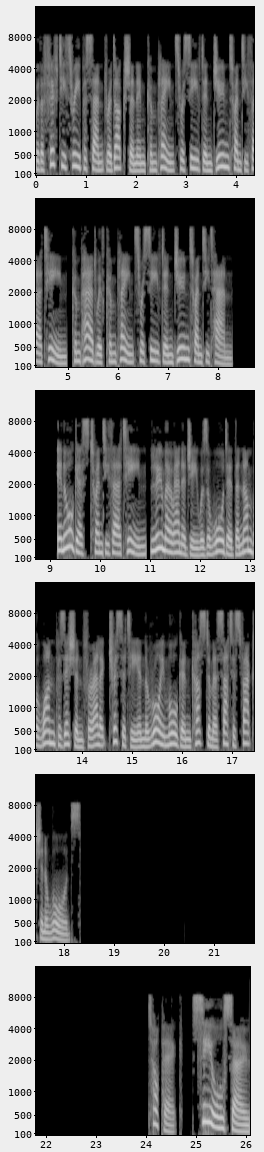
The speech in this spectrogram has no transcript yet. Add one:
with a 53% reduction in complaints received in June 2013, compared with complaints received in June 2010. In August 2013, Lumo Energy was awarded the number one position for electricity in the Roy Morgan Customer Satisfaction Awards. Topic See also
